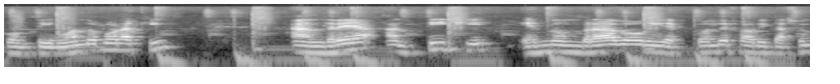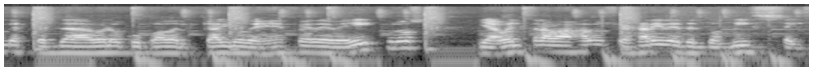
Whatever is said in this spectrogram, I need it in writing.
Continuando por aquí, Andrea Antici es nombrado director de fabricación después de haber ocupado el cargo de jefe de vehículos y haber trabajado en Ferrari desde el 2006.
